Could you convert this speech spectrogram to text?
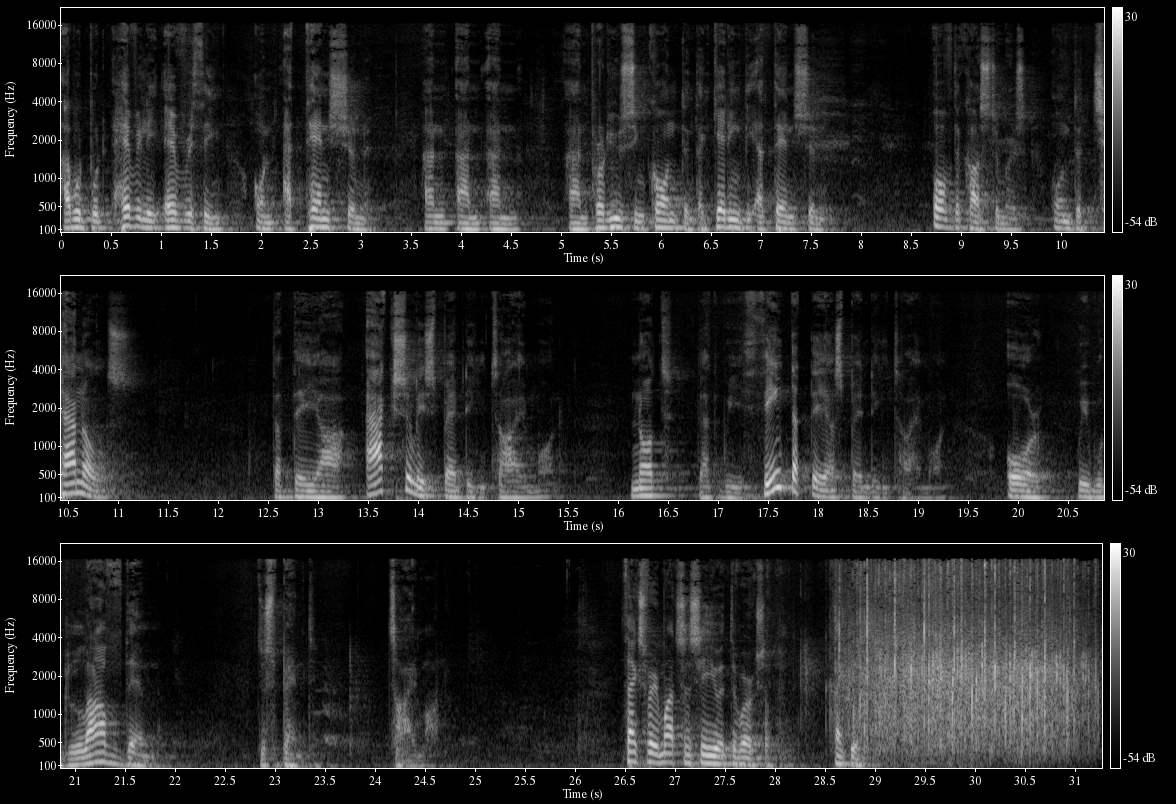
I would put heavily everything on attention and, and, and, and producing content and getting the attention of the customers on the channels that they are actually spending time on, not that we think that they are spending time on, or we would love them to spend time on. Thanks very much and see you at the workshop. Thank you.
